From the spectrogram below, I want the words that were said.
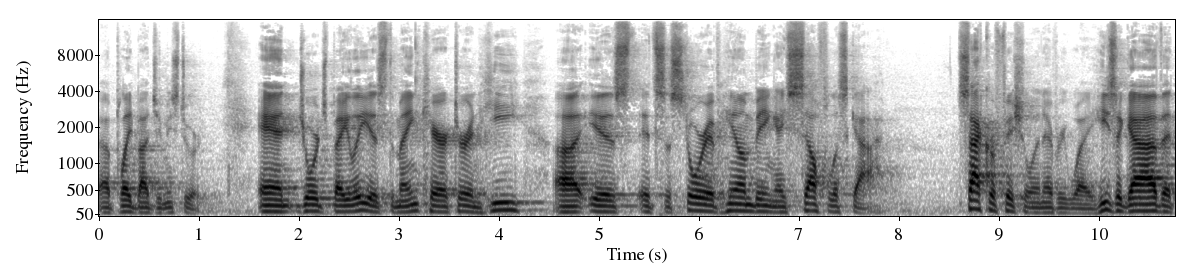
uh, played by Jimmy Stewart. And George Bailey is the main character, and he uh, is, it's a story of him being a selfless guy, sacrificial in every way. He's a guy that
